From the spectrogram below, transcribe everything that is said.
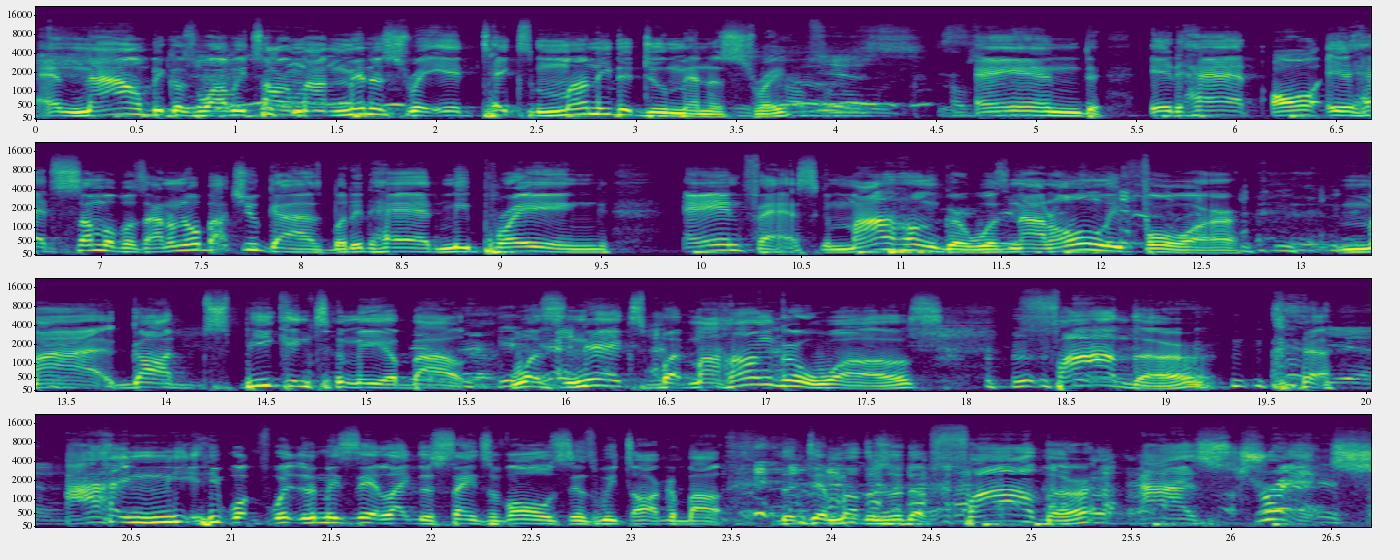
And now, because while we're talking about ministry, it takes money to do ministry. And it had all it had some of us, I don't know about you guys, but it had me praying and fasting. My hunger was not only for my God speaking to me about what's next, but my hunger was, Father, Yeah. I need let me say it like the saints of old, since we talk about the dear mothers of the Father, I stretch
